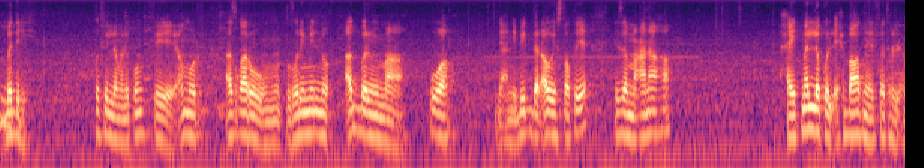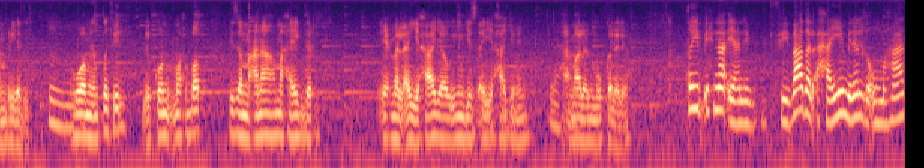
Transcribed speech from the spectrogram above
بدري. الطفل لما يكون في عمر أصغر ومنتظرين منه أكبر مما هو يعني بيقدر أو يستطيع إذا معناها حيتملكوا الإحباط من الفترة العمرية دي. هو من طفل بيكون محبط إذا معناها ما حيقدر يعمل أي حاجة أو ينجز أي حاجة من. الأعمال الموكلة له طيب إحنا يعني في بعض الأحايين بنلقى أمهات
